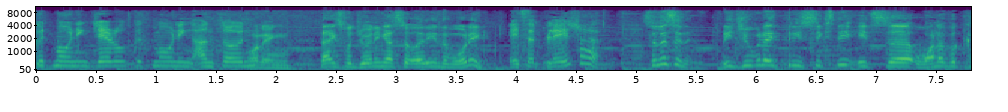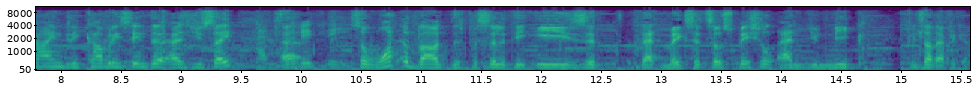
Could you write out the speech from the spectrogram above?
Good morning Gerald. Good morning Anton. Morning. Thanks for joining us so early in the morning. It's a pleasure. So listen, Rejuvenate 360, it's a one of a kind recovery center as you say. Absolutely. Uh, so what about this facility is it that makes it so special and unique in South Africa?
